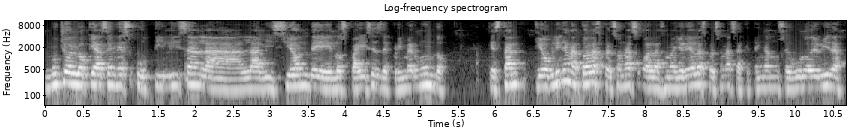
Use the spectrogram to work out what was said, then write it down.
mucho de lo que hacen es utilizan la, la, visión de los países de primer mundo, que están, que obligan a todas las personas o a la mayoría de las personas a que tengan un seguro de vida.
